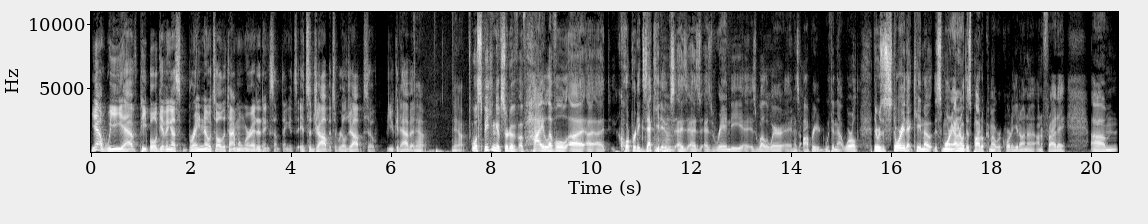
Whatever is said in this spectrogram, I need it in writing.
Yeah, we have people giving us brain notes all the time when we're editing something. It's it's a job. It's a real job. So you could have it. Yeah. Yeah. Well, speaking of sort of, of high level uh, uh, uh, corporate executives, Mm-hmm. as, as as Randy is well aware and has operated within that world, there was a story that came out this morning. I don't know what this pod will come out. Recording it on a on a Friday, um,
